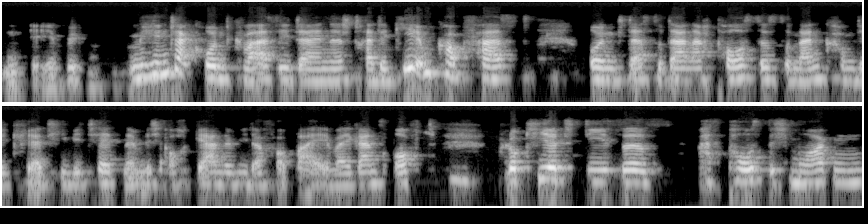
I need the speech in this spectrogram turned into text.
im Hintergrund quasi deine Strategie im Kopf hast und dass du danach postest und dann kommt die Kreativität nämlich auch gerne wieder vorbei, weil ganz oft blockiert dieses, was poste ich morgen?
